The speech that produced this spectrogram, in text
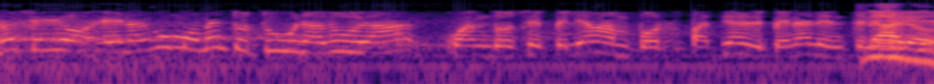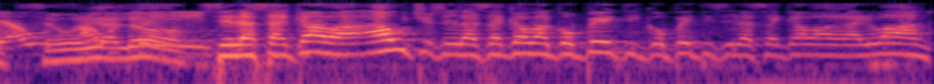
No sé, yo, en algún momento tuve una duda cuando se peleaban por patear el penal entre Claro, Au- se volvían Auche locos. y... Se la sacaba Auche, se la sacaba a Copetti, Copetti se la sacaba a Galván.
